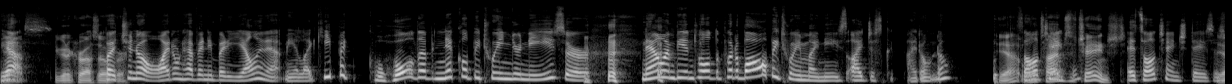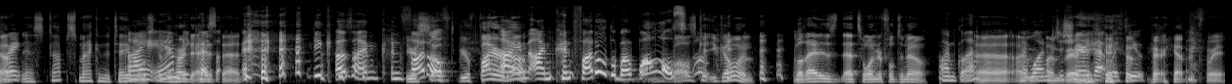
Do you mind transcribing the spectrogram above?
Yeah. yes. You're going to cross over. But you know, I don't have anybody yelling at me like, keep a hold a nickel between your knees, or now I'm being told to put a ball between my knees. I just, I don't know. yeah, it's well, all times changed. have changed. It's all changed days, is yeah, right. yeah. Stop smacking the table. I it's going to am be hard because- to edit that. because I'm You're confuddled. so you're fired I'm, up. I'm confuddled about balls. Balls get you going. well, that is that's wonderful to know. I'm glad. Uh, I I'm- wanted I'm to very- share that with you. very happy for you.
